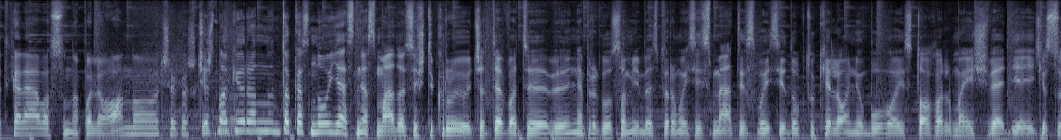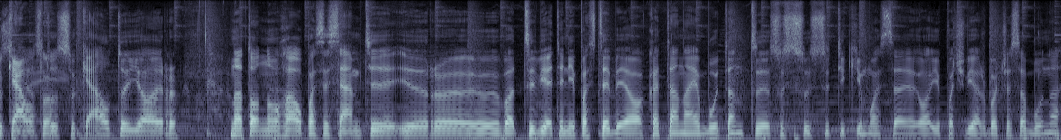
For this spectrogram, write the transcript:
atkeliavo, su Napoleonu čia kažkaip? Čia, žinok, yra nu, tokias naujesnės mados, iš tikrųjų, čia te pat e, nepriklausomybės pirmaisiais metais vaisiai daug tų kelionių buvo į Stokholmą, į Švediją, iki Su keltu. Su keltu jo ir, na, to know-how pasisemti ir, e, vat, vietiniai pastebėjo, kad tenai būtent sus- susitikimuose, o ypač viešbučiuose būna,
